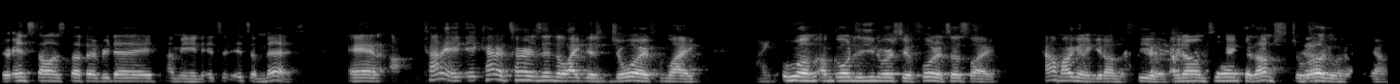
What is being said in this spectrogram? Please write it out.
They're installing stuff every day. I mean, it's it's a mess. And kind of it kind of turns into like this joy from like like oh I'm I'm going to the University of Florida. So it's like, how am I gonna get on the field? You know what I'm saying? Because I'm struggling. Yeah.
